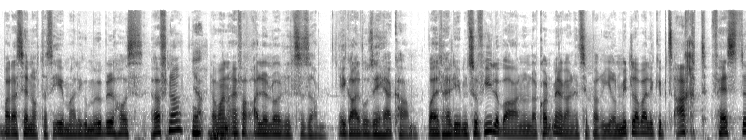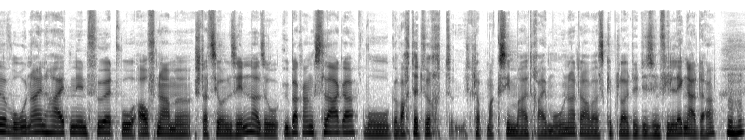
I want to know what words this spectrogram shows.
war das ja noch das ehemalige Möbelhaus Höfner. Ja. Da waren einfach alle Leute zusammen, egal wo sie herkamen, weil halt eben zu viele waren und da konnte man ja gar nicht separieren. Mittlerweile gibt es acht feste Wohneinheiten in Fürth, wo Aufnahmestationen sind, also Übergangslager, wo gewartet wird, ich glaube maximal drei Monate, aber es gibt Leute, die sind viel länger da. Mhm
